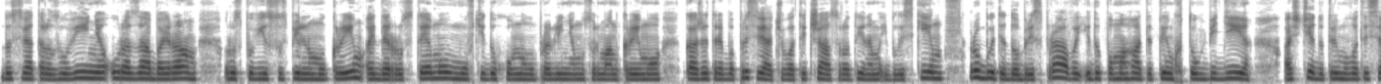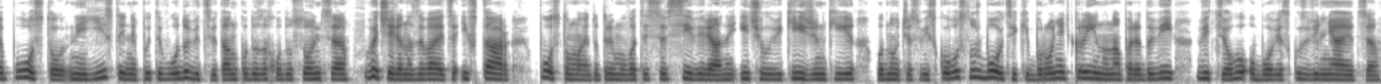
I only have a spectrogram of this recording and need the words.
до свята розговіння. Ураза Байрам розповів Суспільному Крим. Айдер Рустемов, муфті духовного управління мусульман Криму, каже, треба присвячувати час родинам і близьким, робити добрі справи і допомагати тим, хто в біді. А ще дотримуватися посту, не їсти і не пити воду від світанку до заходу сонця. Вечеря називається іфтар. Посту мають дотримуватися всі віряни, і чоловіки, і жінки. Водночас військовослужбовці, які боронять країну на передовій, від цього обов'язку звільняються.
